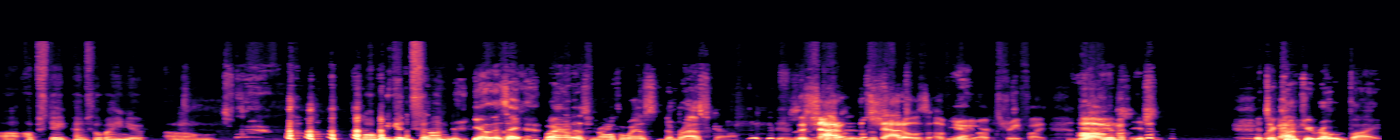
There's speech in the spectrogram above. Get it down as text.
uh, upstate Pennsylvania. Um, Mohegan Sun. Yeah, they say, well, it's Northwest Nebraska. Is- The is- shadow, is- the is- shadows of yeah. New York street fight. Yeah, Um, it's, it's, it's a got- country road fight.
